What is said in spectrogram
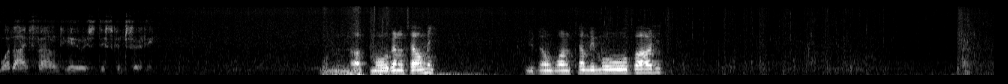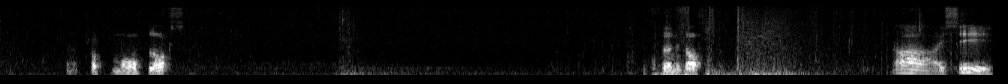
what I found here is disconcerting. Not more gonna tell me? You don't wanna tell me more about it? Gonna drop more blocks. Turn it off. Ah, I see.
